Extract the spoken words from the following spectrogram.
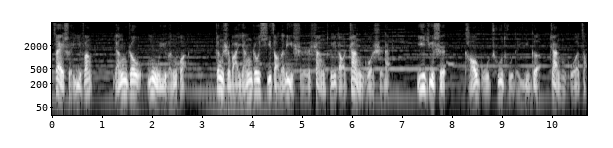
在水一方》。扬州沐浴文化，更是把扬州洗澡的历史上推到战国时代，依据是考古出土的一个战国澡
